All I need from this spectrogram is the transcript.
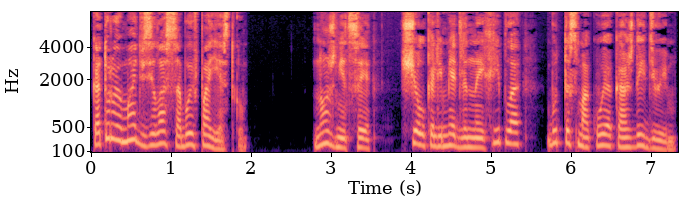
которую мать взяла с собой в поездку. Ножницы щелкали медленно и хрипло, будто смакуя каждый дюйм.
